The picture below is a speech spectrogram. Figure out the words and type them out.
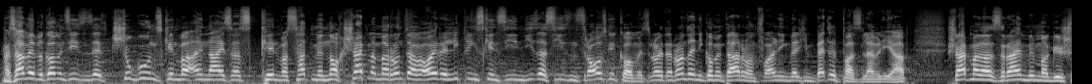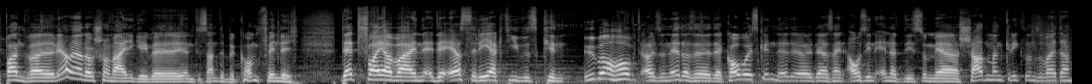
Was haben wir bekommen in Season 6? Shogun-Skin war ein nicer Skin. Was hatten wir noch? Schreibt mir mal runter eure Lieblingsskins, die in dieser Season rausgekommen sind. Leute, runter in die Kommentare und vor allen Dingen, welchen Battle Pass-Level ihr habt. Schreibt mal das rein, bin mal gespannt, weil wir haben ja doch schon einige äh, interessante bekommen, finde ich. Deadfire war ein, der erste reaktive Skin überhaupt. Also, ne, das, äh, der Cowboy-Skin, der, der sein Aussehen ändert, desto mehr Schaden man kriegt und so weiter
